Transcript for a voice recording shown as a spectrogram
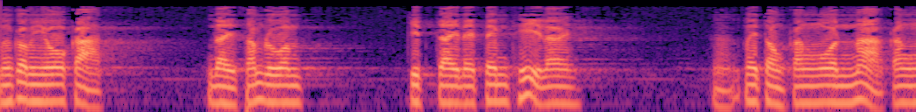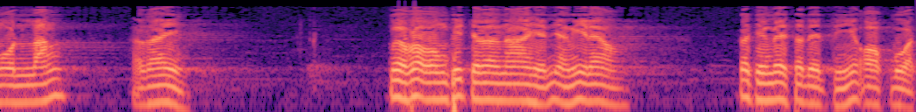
มันก็มีโอกาส ได้สำรวมจิตใจได้เต็มที่เลยไม่ต้องกังวลหน้า กังวลหลังอะไร เมื่อพระองค์พิจารณาเห็นอย่างนี้แล้ว ก็จึงได้เสด็จหนีออกบวช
